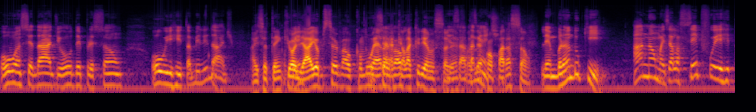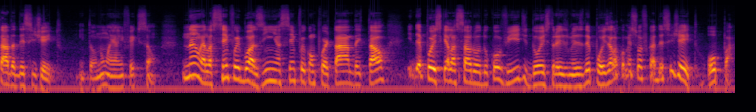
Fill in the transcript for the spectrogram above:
ou ansiedade, ou depressão, ou irritabilidade. Aí você tem que okay? olhar e observar como observar era aquela criança, né? Exatamente. Fazer a comparação. Lembrando que, ah não, mas ela sempre foi irritada desse jeito. Então não é a infecção. Não, ela sempre foi boazinha, sempre foi comportada e tal. E depois que ela sarou do Covid, dois, três meses depois, ela começou a ficar desse jeito. Opa,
